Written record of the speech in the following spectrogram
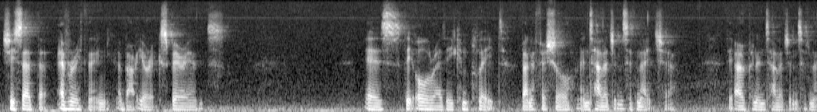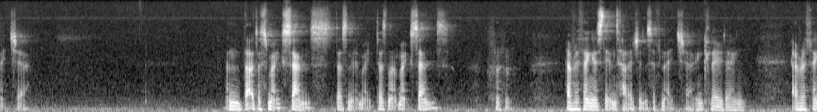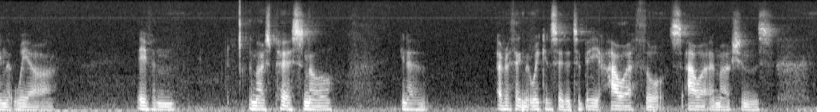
she said that everything about your experience is the already complete beneficial intelligence of nature, the open intelligence of nature. And that just makes sense, doesn't it? Make, doesn't that make sense? Everything is the intelligence of nature, including everything that we are, even the most personal, you know, everything that we consider to be our thoughts, our emotions,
